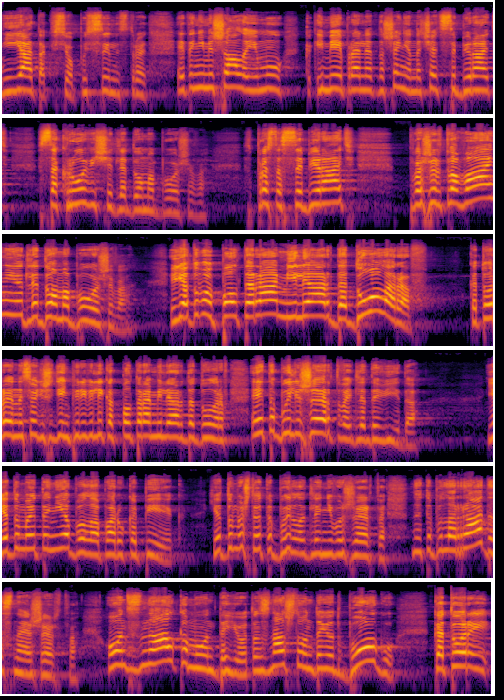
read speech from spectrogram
не я так, все, пусть сын и строит. Это не мешало ему, имея правильное отношение, начать собирать сокровища для Дома Божьего. Просто собирать пожертвования для Дома Божьего. И я думаю, полтора миллиарда долларов, которые на сегодняшний день перевели как полтора миллиарда долларов, это были жертвой для Давида. Я думаю, это не было пару копеек. Я думаю, что это было для него жертва. Но это была радостная жертва. Он знал, кому он дает. Он знал, что он дает Богу, который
